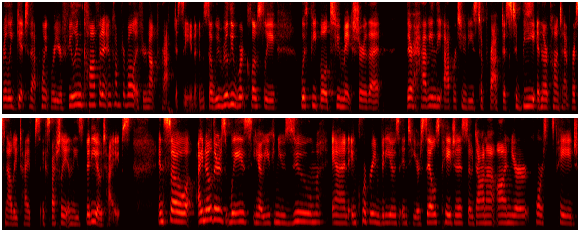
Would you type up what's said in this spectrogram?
really get to that point where you're feeling confident and comfortable if you're not practicing. And so we really work closely with people to make sure that they're having the opportunities to practice to be in their content personality types, especially in these video types. And so I know there's ways, you know, you can use Zoom and incorporating videos into your sales pages. So Donna, on your course page,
